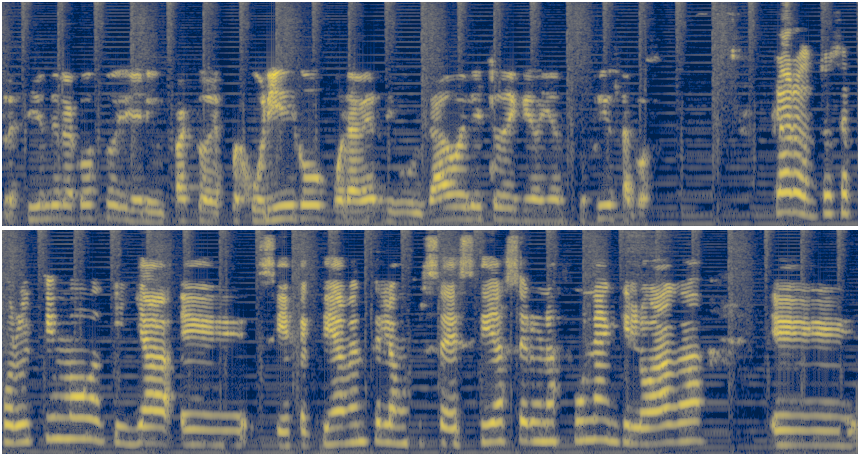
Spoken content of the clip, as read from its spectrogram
reciben del acoso y el impacto después jurídico por haber divulgado el hecho de que hayan sufrido esa cosa. Claro, entonces por último, que ya eh, si efectivamente la mujer se decide hacer una funa, que lo haga eh,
